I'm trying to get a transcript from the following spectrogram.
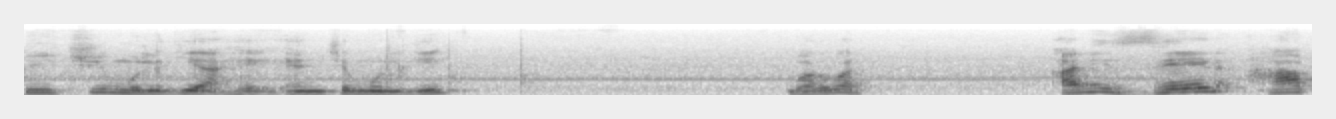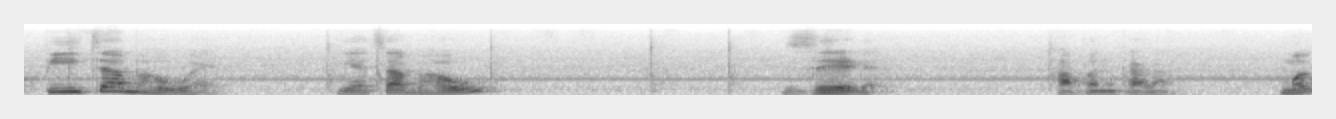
पीची मुलगी आहे. यांची मुलगी. बरोबर? आणि झेड हा पीचा भाऊ आहे. याचा भाऊ झेड आहे. स्थापन काढा. मग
